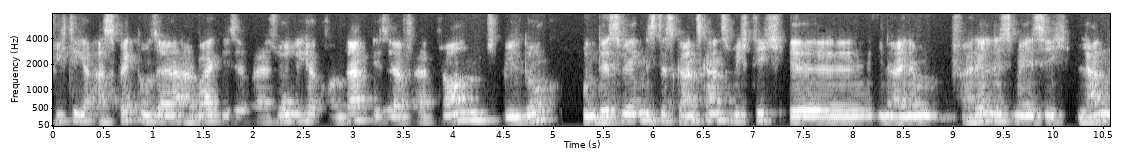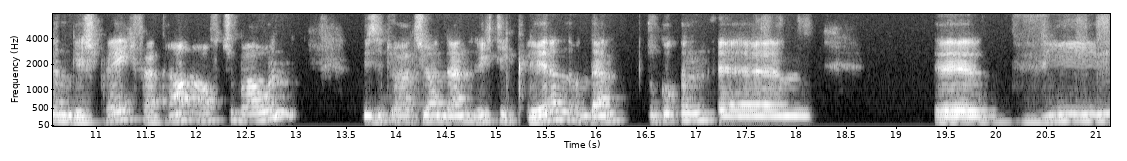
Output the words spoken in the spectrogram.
wichtiger Aspekt unserer Arbeit, dieser persönliche Kontakt, diese Vertrauensbildung. Und deswegen ist es ganz, ganz wichtig, äh, in einem verhältnismäßig langen Gespräch Vertrauen aufzubauen, die Situation dann richtig klären und dann zu gucken, ähm, äh, wie,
